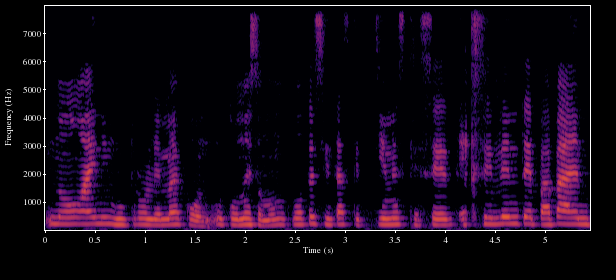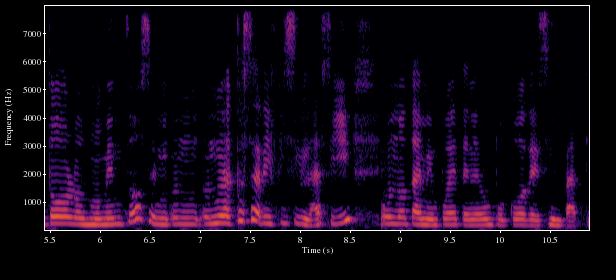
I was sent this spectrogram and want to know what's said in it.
no hay ningún problema con, con eso, ¿no? no te sientas que tienes que ser excelente papá en todos los momentos, en, en una cosa difícil así, uno también puede tener un poco de simpatía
